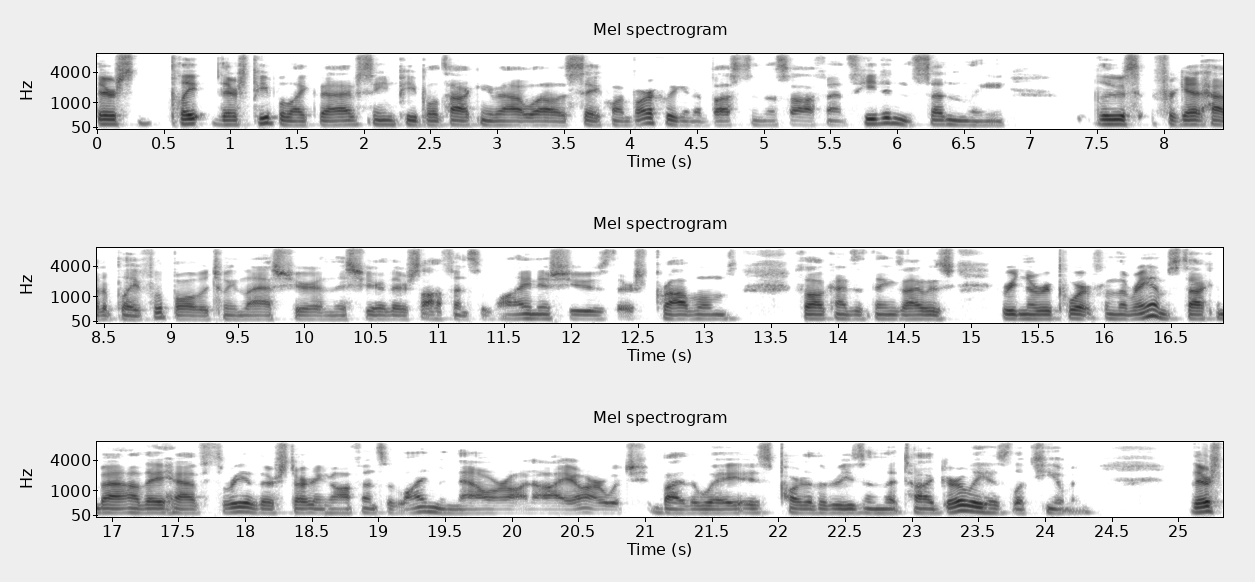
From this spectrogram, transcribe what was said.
There's play, there's people like that. I've seen people talking about, well, is Saquon Barkley going to bust in this offense? He didn't suddenly lose forget how to play football between last year and this year. There's offensive line issues, there's problems with all kinds of things. I was reading a report from the Rams talking about how they have three of their starting offensive linemen now are on IR, which by the way is part of the reason that Todd Gurley has looked human. There's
